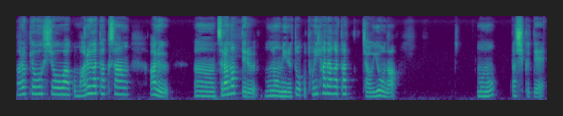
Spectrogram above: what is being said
丸恐怖症はこう丸がたくさんある、うん、連なってるものを見るとこう鳥肌が立っちゃうようなものらしくて、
